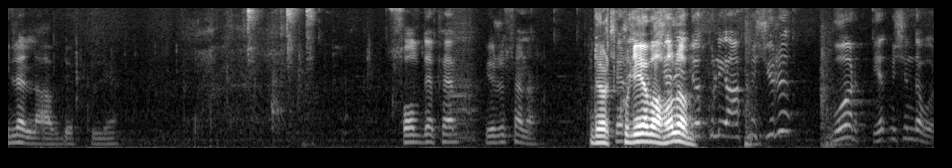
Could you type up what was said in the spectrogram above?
İlerle abi dört kuleye. Sol depen yürüsene. Dört İçeri- kuleye bak içeri oğlum. Dört kuleye 60 yürü. Vur. 70'ini de vur.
